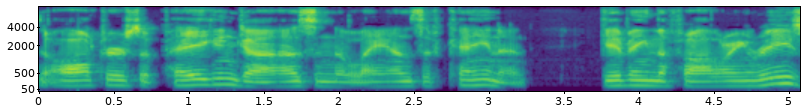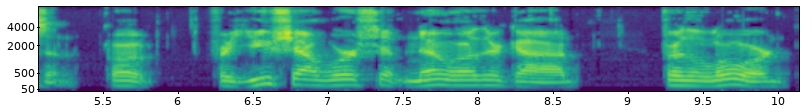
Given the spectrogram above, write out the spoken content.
the altars of pagan gods in the lands of Canaan, giving the following reason quote, For you shall worship no other God, for the Lord,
